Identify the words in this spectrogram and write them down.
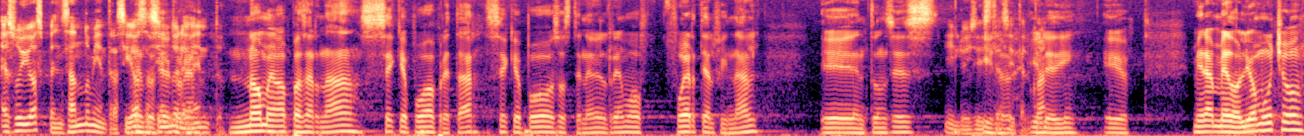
eso ibas pensando mientras ibas haciendo el evento. No me va a pasar nada. Sé que puedo apretar. Sé que puedo sostener el remo fuerte al final. Eh, entonces... Y lo hiciste así tal cual. Y le di. Eh, mira, me dolió mucho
